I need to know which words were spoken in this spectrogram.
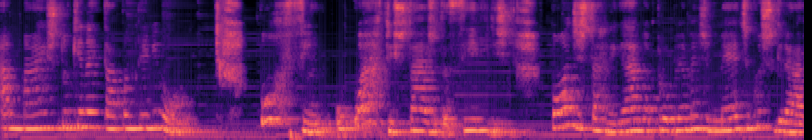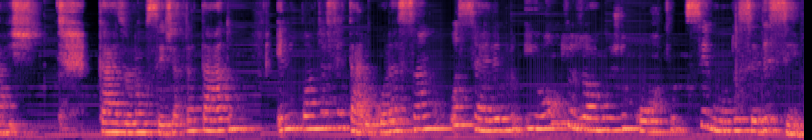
a mais do que na etapa anterior. Por fim, o quarto estágio da sífilis pode estar ligado a problemas médicos graves. Caso não seja tratado, ele pode afetar o coração, o cérebro e outros órgãos do corpo, segundo o CDC.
